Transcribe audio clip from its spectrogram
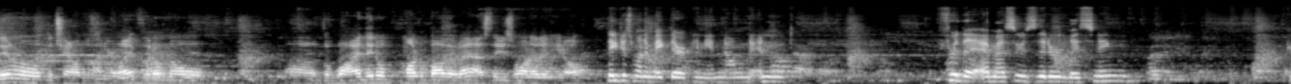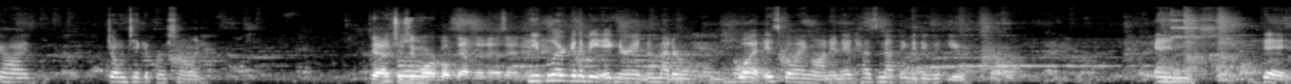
They don't know the challenges in your life. They don't know uh, the why, and they don't want to bother to ask. They just want to, you know, They just want to make their opinion known. And for the MSers that are listening, God, don't take it personally. yeah, it's usually People- more about them than it has anything. People are going to be ignorant no matter what is going on, and it has nothing to do with you. And that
